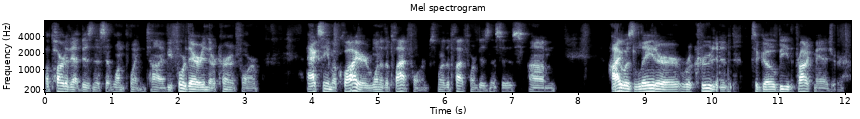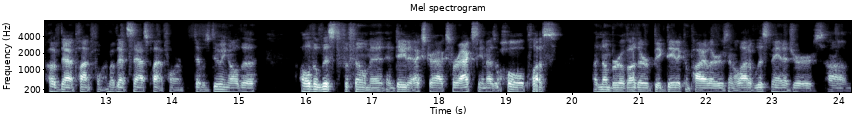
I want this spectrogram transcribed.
a part of that business at one point in time before they're in their current form. Acxiom acquired one of the platforms, one of the platform businesses. Um, I was later recruited to go be the product manager of that platform, of that SaaS platform that was doing all the all the list fulfillment and data extracts for Axiom as a whole, plus a number of other big data compilers and a lot of list managers, um,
